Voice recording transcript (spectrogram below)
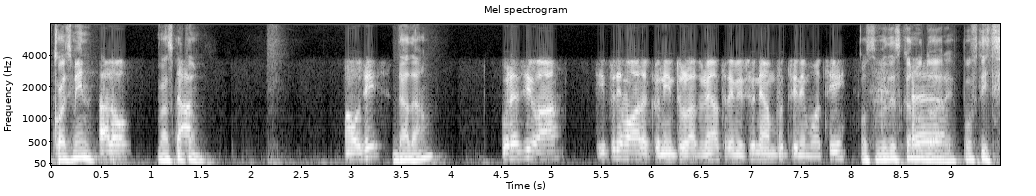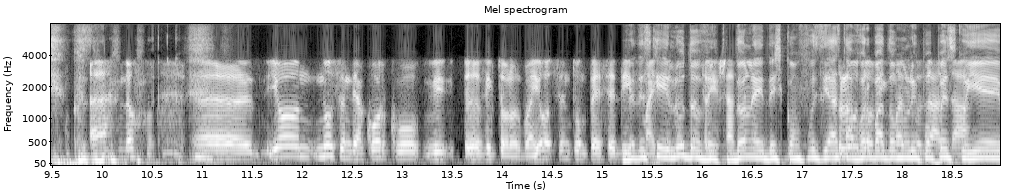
Cosmin? Alo? Vă ascultăm. Da. Mă auziți? Da, da. Bună ziua! E prima oară când intru la dumneavoastră emisiune, am puțin emoții. O să vedeți că nu uh, doare. Poftiți. Uh, nu. Uh, eu nu sunt de acord cu uh, Victor Orban. Eu sunt un PSD. Vedeți că e Ludovic. Domnule, deci confuzia asta, Ludovic, vorba domnului scuzați, Popescu, da. e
